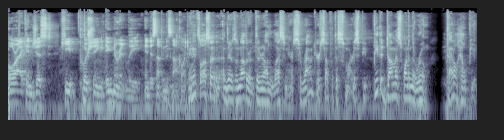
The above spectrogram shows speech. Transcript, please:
or I can just keep pushing ignorantly into something that's not going to. And it's also there's another there's another lesson here. Surround yourself with the smartest people. Be the dumbest one in the room. That'll help you.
